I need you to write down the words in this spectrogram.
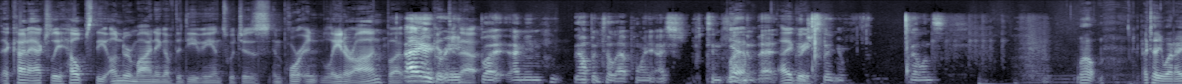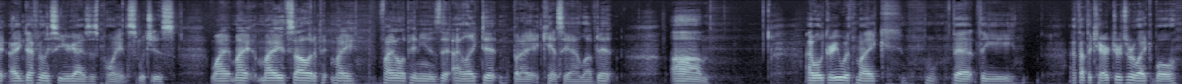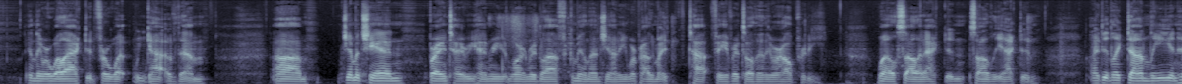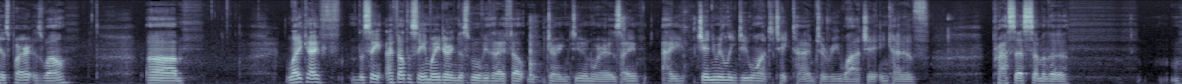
that kind of actually helps the undermining of the deviants, which is important later on. But we'll I get to agree, that. but I mean, up until that point, I just didn't find Yeah, them that I agree. interesting of villains. Well, I tell you what, I, I definitely see your guys' points, which is why my my solid opi- my final opinion is that I liked it, but I can't say I loved it. Um, I will agree with Mike that the I thought the characters were likable and they were well acted for what we got of them. Um, Gemma Chan, Brian Tyree Henry, Lauren Ridloff, Kumail Nanjiani were probably my top favorites, although they were all pretty well solid acted, solidly acted. I did like Don Lee in his part as well. Um, like I the same, I felt the same way during this movie that I felt during Dune. Whereas I, I genuinely do want to take time to rewatch it and kind of process some of the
